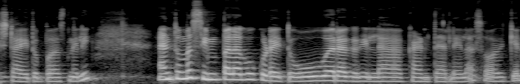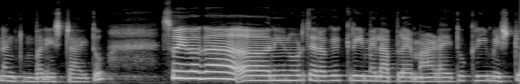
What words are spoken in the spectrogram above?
ಇಷ್ಟ ಆಯಿತು ಪರ್ಸ್ನಲಿ ಆ್ಯಂಡ್ ತುಂಬ ಸಿಂಪಲಾಗೂ ಕೂಡ ಇತ್ತು ಆಗಿಲ್ಲ ಕಾಣ್ತಾ ಇರಲಿಲ್ಲ ಸೊ ಅದಕ್ಕೆ ನಂಗೆ ತುಂಬಾ ಇಷ್ಟ ಆಯಿತು. ಸೊ ಇವಾಗ ನೀವು ನೋಡ್ತಾ ಇರೋಕ್ಕೆ ಕ್ರೀಮ್ ಎಲ್ಲ ಅಪ್ಲೈ ಮಾಡಾಯಿತು ಕ್ರೀಮ್ ಎಷ್ಟು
